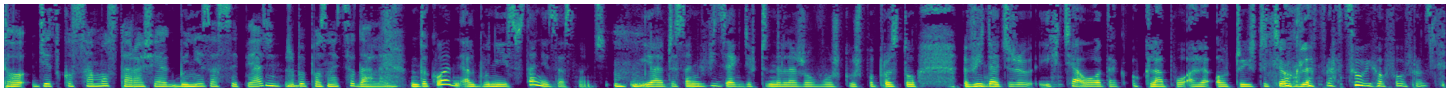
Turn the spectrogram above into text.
to dziecko samo stara się jakby nie zasypiać, mhm. żeby poznać co dalej. Dokładnie, albo nie jest w stanie zasnąć. Mhm. Ja czasami widzę, jak dziewczyny leżą w łóżku, już po prostu widać, że ich ciało tak oklapło, ale oczy jeszcze ciągle pracują po prostu.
